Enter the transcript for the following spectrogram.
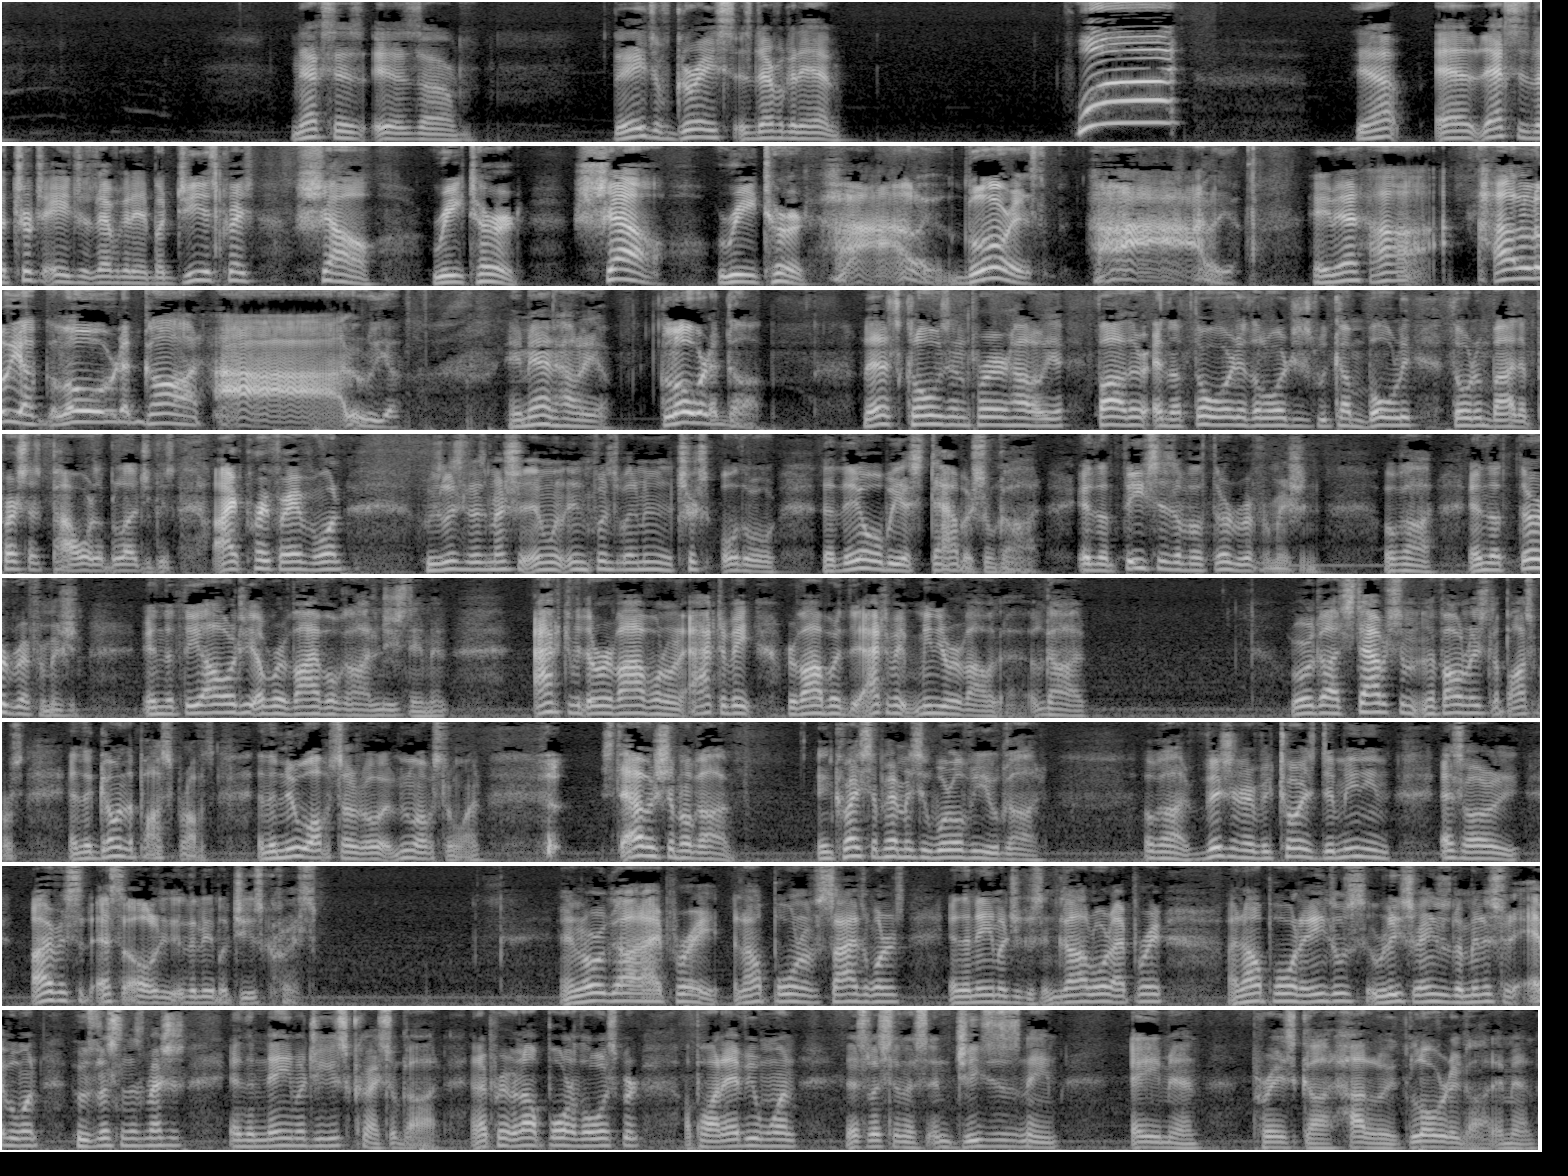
Next is is um the age of grace is never gonna end. What? Yep. And next is the church age is never gonna end, but Jesus Christ shall return. Shall return. Hallelujah. Glorious. Hallelujah. Amen. Hallelujah. Glory to God. Hallelujah. Amen. Hallelujah. Glory to God. Let us close in prayer, hallelujah. Father, in the authority of the Lord Jesus, we come boldly, through him by the precious power of the blood Jesus. I pray for everyone who's listening to this message will influenced by the ministry of the church, oh Lord, that they will be established, oh God, in the thesis of the third reformation, oh God, in the third reformation, in the theology of revival, God, in Jesus' name, man. Activate the revival, and activate revival, activate many revival, uh, God. Lord God, establish them in the foundation of the apostles and the government of the apostle prophets and the new apostle, uh, new apostle one. establish them, O God, in Christ's supremacy worldview, God. Oh God, visionary, victorious, dominion, SRE, Iverson, SRE, in the name of Jesus Christ. And Lord God, I pray an outpouring of signs and wonders in the name of Jesus. And God, Lord, I pray an outpouring of angels, release your angels to minister to everyone who's listening to this message in the name of Jesus Christ, oh God. And I pray an outpouring of the Holy Spirit upon everyone that's listening to this. In Jesus' name, amen. Praise God. Hallelujah. Glory to God. Amen.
